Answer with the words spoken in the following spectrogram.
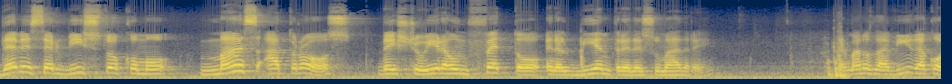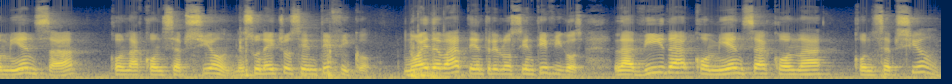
debe ser visto como más atroz destruir a un feto en el vientre de su madre. Hermanos, la vida comienza con la concepción, es un hecho científico. No hay debate entre los científicos. La vida comienza con la concepción.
